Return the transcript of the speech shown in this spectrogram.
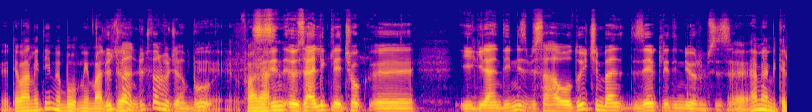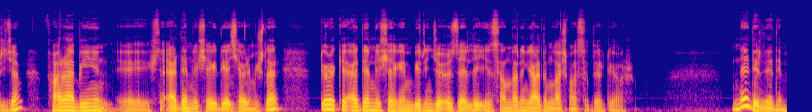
e, devam edeyim mi bu minval Lütfen üzerine? lütfen hocam bu e, Fara... sizin özellikle çok e, ilgilendiğiniz bir saha olduğu için ben zevkle dinliyorum sizi. E, hemen bitireceğim. Farabi'nin e, işte Erdemli şehri diye çevirmişler. Diyor ki Erdemli şehrin birinci özelliği insanların yardımlaşmasıdır diyor. Nedir dedim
